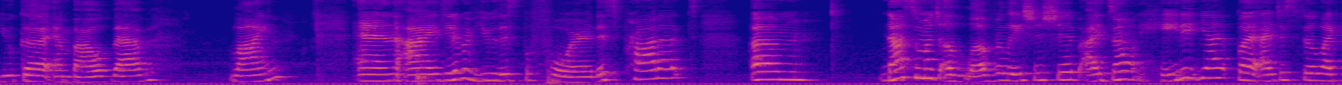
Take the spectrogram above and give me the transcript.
yucca and baobab line. And I did a review this before. This product, um, not so much a love relationship. I don't hate it yet, but I just feel like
